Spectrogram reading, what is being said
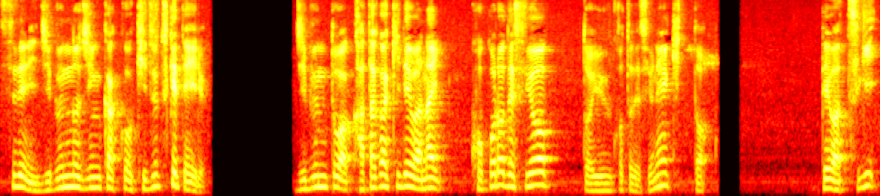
すでに自分の人格を傷つけている。自分とは肩書きではない心ですよということですよね、きっと。では次。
